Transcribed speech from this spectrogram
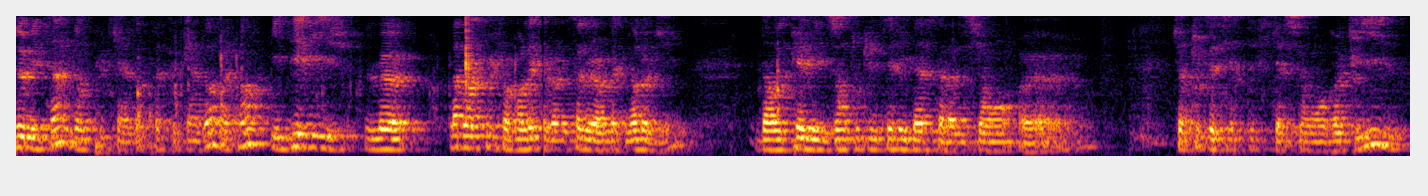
2005, donc plus de 15 ans, presque 15 ans maintenant, il dirige le Laboratory for Molecular and Cellular Technology, dans lequel ils ont toute une série d'installations euh, qui ont toutes les certifications requises,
